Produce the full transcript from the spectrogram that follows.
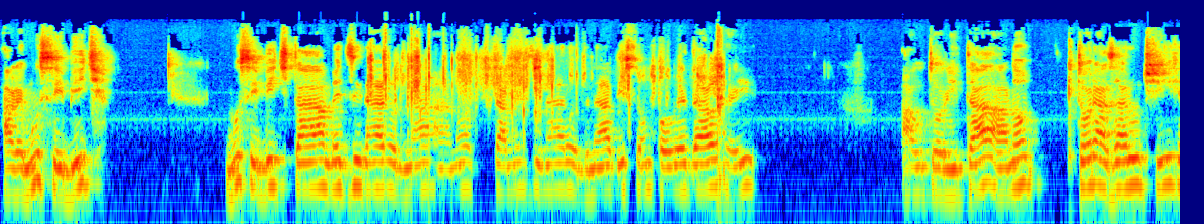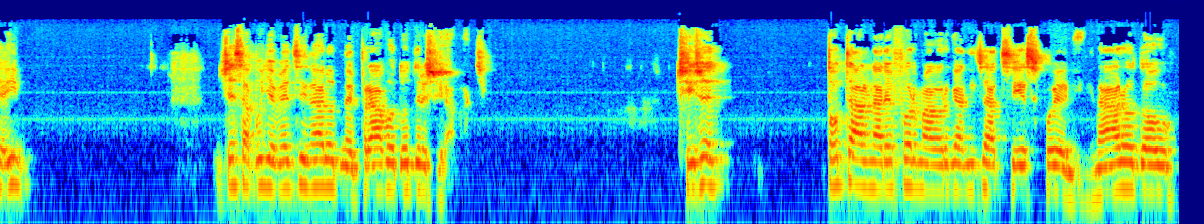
ale musí byť, musí byť tá medzinárodná, áno, tá medzinárodná, by som povedal, hej, autorita, áno, ktorá zaručí, hej, že sa bude medzinárodné právo dodržiavať. Čiže totálna reforma organizácie Spojených národov,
